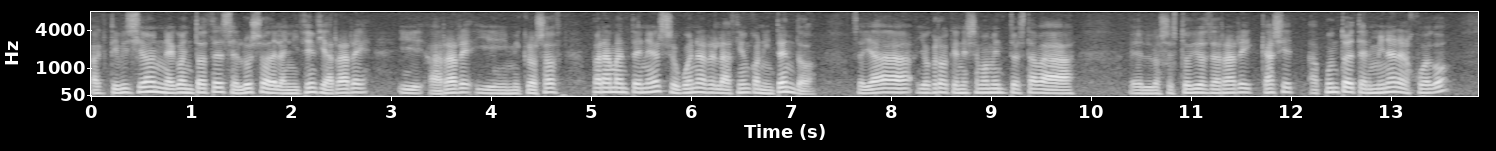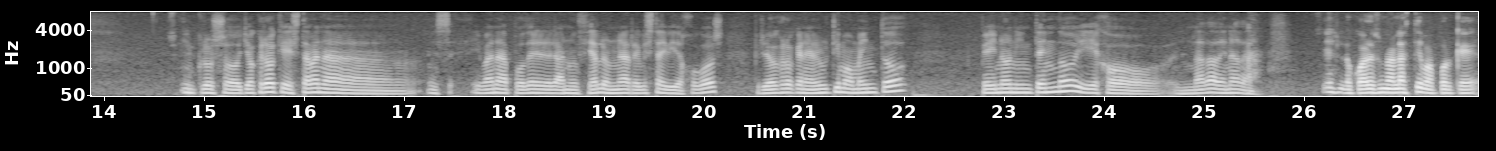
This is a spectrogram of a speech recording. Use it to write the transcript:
Activision negó entonces el uso de la licencia Rare y, a Rare y Microsoft para mantener su buena relación con Nintendo. O sea, ya yo creo que en ese momento estaba en los estudios de Rare casi a punto de terminar el juego. Incluso yo creo que estaban a iban a poder anunciarlo en una revista de videojuegos, pero yo creo que en el último momento peinó Nintendo y dijo nada de nada. Sí, lo cual es una lástima porque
